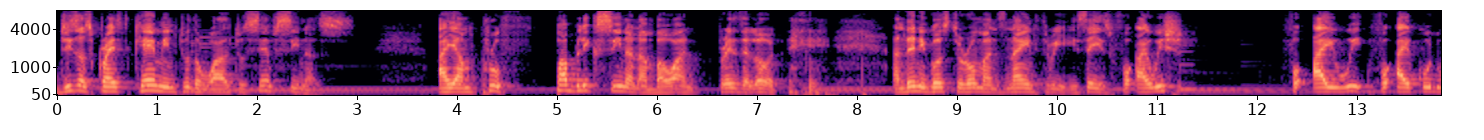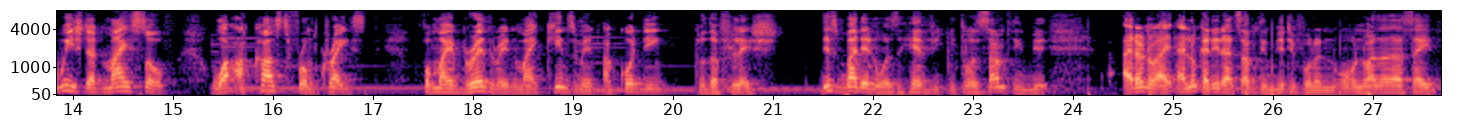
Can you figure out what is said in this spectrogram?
Jesus Christ came into the world to save sinners. I am proof. Public sinner number one. Praise the Lord. and then he goes to Romans 9 3. He says, For I wish for I wi- for I could wish that myself were accursed from Christ, for my brethren, my kinsmen, according to the flesh this burden was heavy. It was something. Be- I don't know. I, I look at it as something beautiful on, on one other side.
